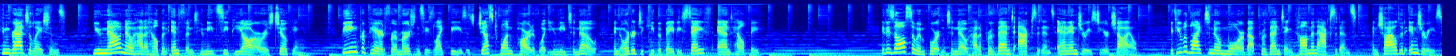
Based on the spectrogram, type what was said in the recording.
Congratulations! You now know how to help an infant who needs CPR or is choking. Being prepared for emergencies like these is just one part of what you need to know in order to keep a baby safe and healthy. It is also important to know how to prevent accidents and injuries to your child. If you would like to know more about preventing common accidents and childhood injuries,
